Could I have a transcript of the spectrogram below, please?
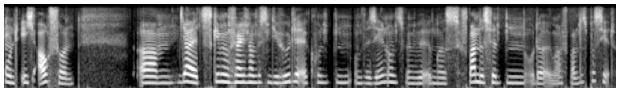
Und ich auch schon. Ähm, ja, jetzt gehen wir wahrscheinlich noch ein bisschen die Höhle erkunden und wir sehen uns, wenn wir irgendwas Spannendes finden oder irgendwas Spannendes passiert.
